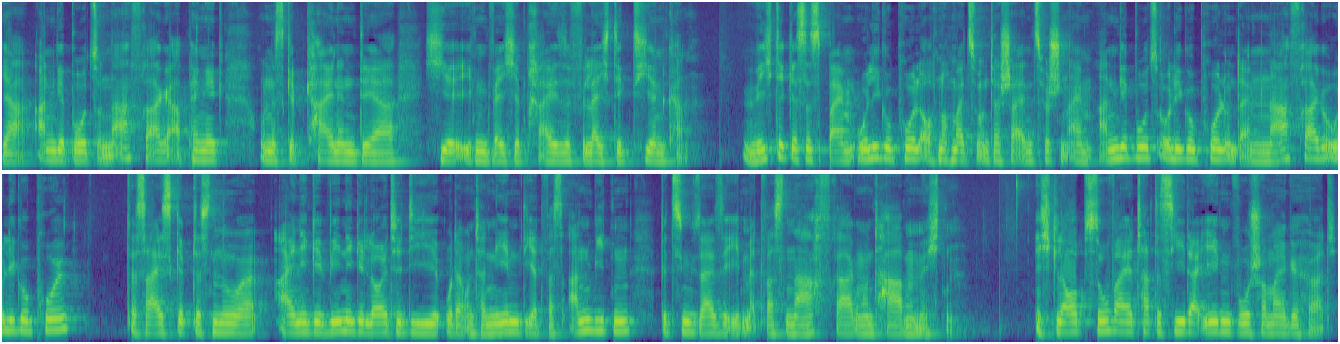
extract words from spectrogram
ja, angebots- und nachfrageabhängig und es gibt keinen, der hier irgendwelche Preise vielleicht diktieren kann. Wichtig ist es beim Oligopol auch nochmal zu unterscheiden zwischen einem Angebotsoligopol und einem Nachfrageoligopol. Das heißt, gibt es nur einige wenige Leute, die oder Unternehmen, die etwas anbieten, beziehungsweise eben etwas nachfragen und haben möchten. Ich glaube, soweit hat es jeder irgendwo schon mal gehört.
